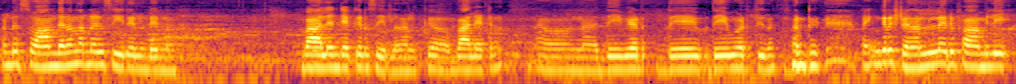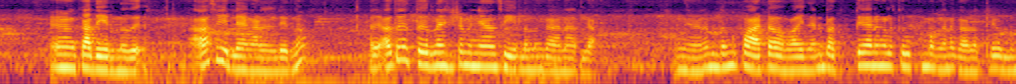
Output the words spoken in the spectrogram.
പണ്ട് സ്വാന്തനം എന്ന് പറഞ്ഞൊരു സീരിയൽ ഉണ്ടായിരുന്നു. ബാലന്റെ ഒക്കെ ഒരു സീരിയൽ. നമുക്ക് ബാലേട്ടൻ ദേവിയുടെ ദേവ് ദേവിയടുത്തി എന്നൊക്കെ പറഞ്ഞിട്ട് ഭയങ്കര ഇഷ്ടമായി. നല്ലൊരു ഫാമിലി കഥയായിരുന്നത്. ആ സീരിയൽ ഞാൻ കാണലുണ്ടായിരുന്നു. അത് തീർന്നതിന് ശേഷം ഞാൻ സീരിയലൊന്നും കാണാറില്ല. ഞാൻ എന്തെങ്കിലും പാട്ടോ വൈകുന്നേരം ഭക്തി ഗാനങ്ങളൊക്കെ വെക്കുമ്പോൾ അങ്ങനെ കാണും. അത്രേ ഉള്ളൂ.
